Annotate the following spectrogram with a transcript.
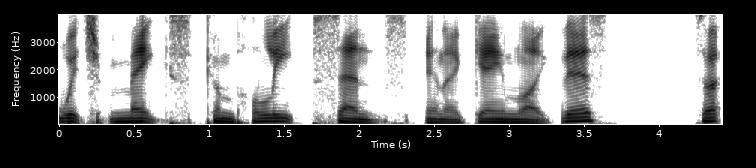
which makes complete sense in a game like this. So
